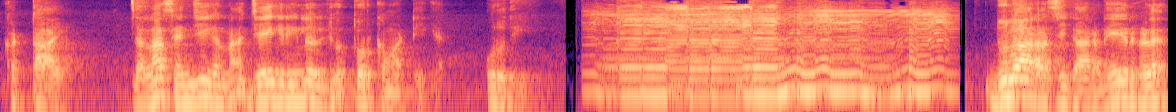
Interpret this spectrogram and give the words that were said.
கட்டாயம். இதெல்லாம் செஞ்சீங்கன்னா ஜெயகிரிங்களோ இல்லையோ தோற்க மாட்டீங்க. உறுதி. துலா ராசிக்கார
